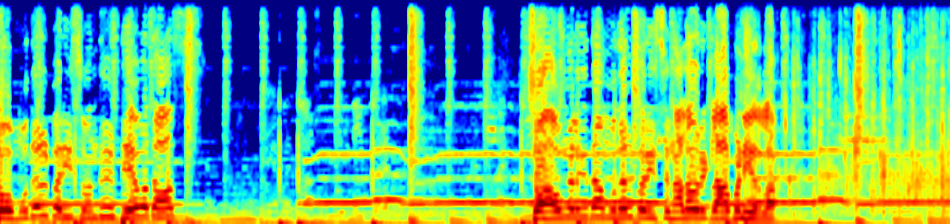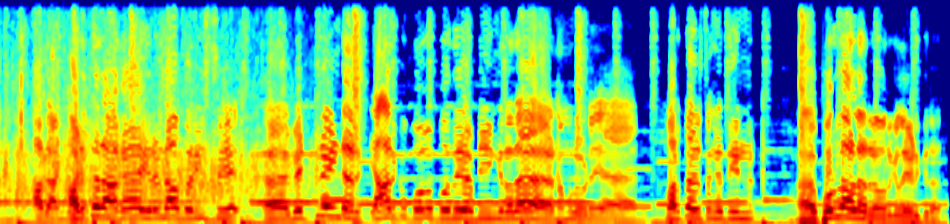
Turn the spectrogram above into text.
ஸோ முதல் பரிசு வந்து தேவதாஸ். ஸோ அவங்களுக்கு தான் முதல் பரிசு. நல்ல ஒரு கிளாப் பண்ணிடலாம். அது அடுத்ததாக இரண்டாம் பரிசு வெட் கிரைண்டர். யாருக்கு போக போகுது அப்படிங்கிறத நம்மளுடைய வர்த்தக சங்கத்தின் பொருளாளர் அவர்கள் எடுக்கிறார்.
